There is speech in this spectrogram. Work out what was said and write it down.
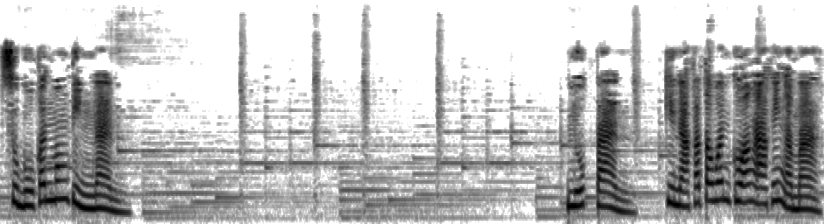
Subukan mong tingnan. Luke Tan, kinakatawan ko ang aking ama.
